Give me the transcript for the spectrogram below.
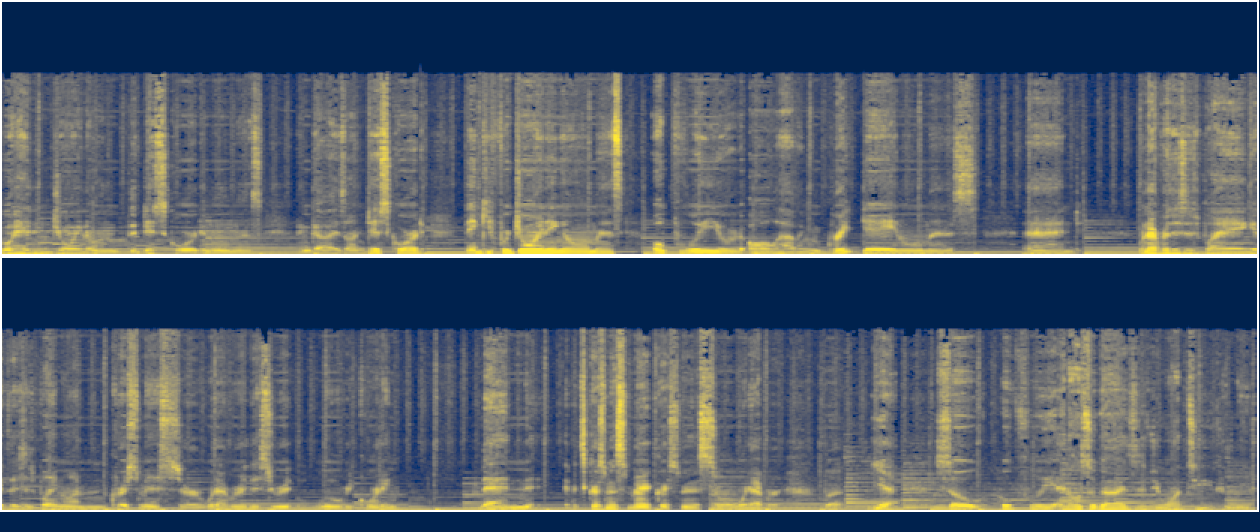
go ahead and join on the Discord and all this. And guys on Discord, thank you for joining all this. Hopefully you're all having a great day and all this. And whenever this is playing, if this is playing on Christmas or whatever, this re little recording, then if it's Christmas, Merry Christmas or whatever. But yeah, so hopefully, and also guys, if you want to, you can leave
